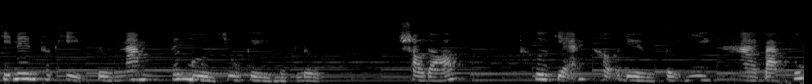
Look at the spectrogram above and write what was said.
chỉ nên thực hiện từ 5 tới 10 chu kỳ một lượt. Sau đó, thư giãn thở đều tự nhiên 2-3 phút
